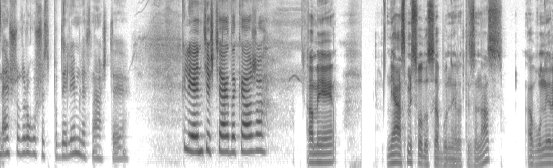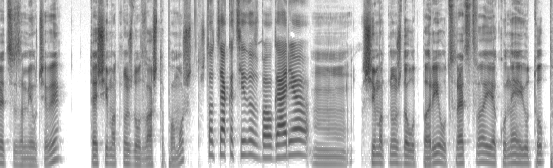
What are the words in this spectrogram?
Нещо друго ще споделим ли с нашите клиенти, щях да кажа. Ами, няма смисъл да се абонирате за нас. Абонирайте се за Милчеви. Те ще имат нужда от вашата помощ. Защото всяка си идва в България, М- ще имат нужда от пари, от средства и ако не е YouTube,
